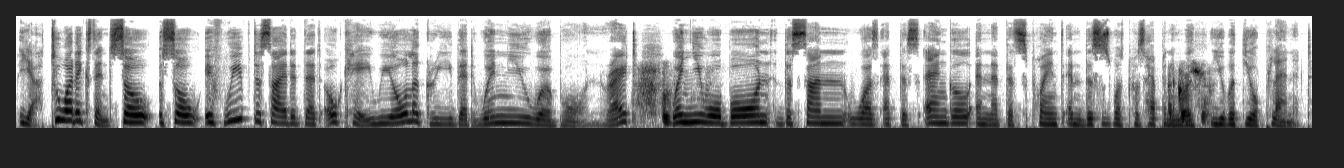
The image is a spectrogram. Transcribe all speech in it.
Yeah, to what extent? So, so if we've decided that okay, we all agree that when you were born, right? Hmm. when you were born, the sun was at this angle and at this point, and this is what was happening with you. you with your planet.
